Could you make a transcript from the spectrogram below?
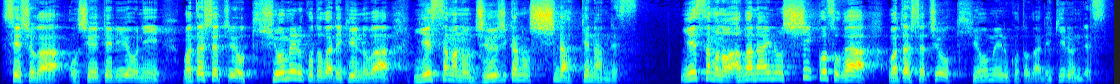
聖書が教えているように私たちを清めることができるのはイエス様の十字架の死だけなんです。イエス様の贖いの死こそが私たちを清めることができるんです。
